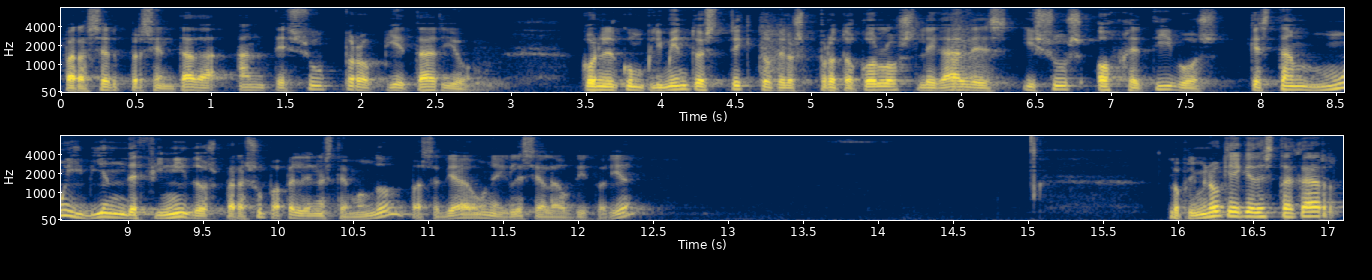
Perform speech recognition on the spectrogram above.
para ser presentada ante su propietario con el cumplimiento estricto de los protocolos legales y sus objetivos que están muy bien definidos para su papel en este mundo? ¿Pasaría una iglesia la auditoría? Lo primero que hay que destacar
